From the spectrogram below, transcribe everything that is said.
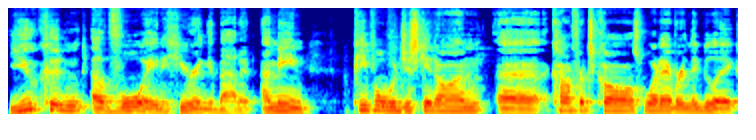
You couldn't avoid hearing about it. I mean, people would just get on uh, conference calls, whatever, and they'd be like,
